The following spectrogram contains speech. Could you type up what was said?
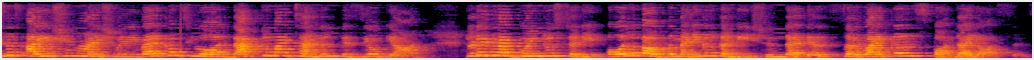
This is Ayushi Maheshwari. Welcomes you all back to my channel Physio Gyan. Today we are going to study all about the medical condition that is cervical spondylosis.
